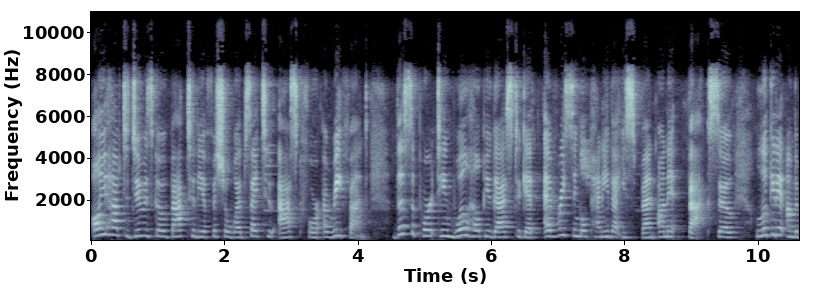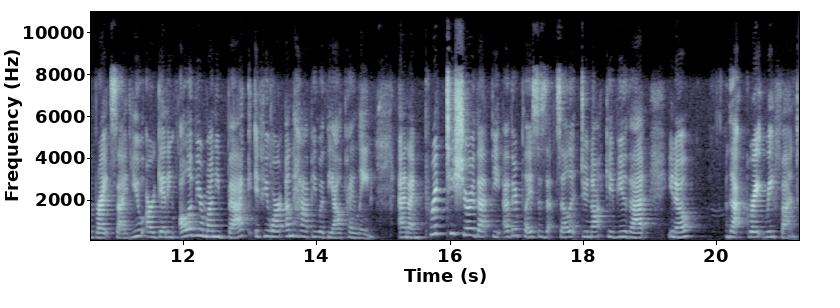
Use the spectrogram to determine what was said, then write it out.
all you have to do is go back to the official website to ask for a refund. The support team will help you guys to get every single penny that you spent on it back. So look at it on the bright side. You are getting all of your money back if you are unhappy with the Alpilean. And I'm pretty sure that the other places that sell it do not give you that, you know, that great refund.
